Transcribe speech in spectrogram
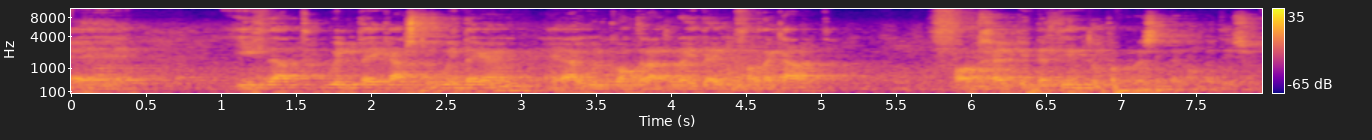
uh, if that will take us to win the game, uh, I will congratulate them for the card, for helping the team to progress in the competition.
